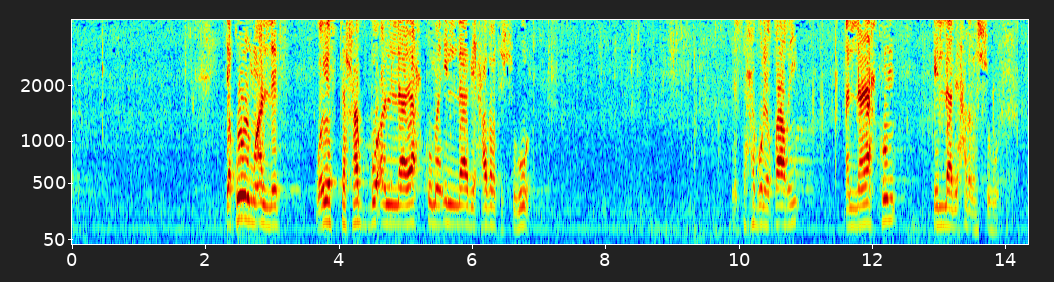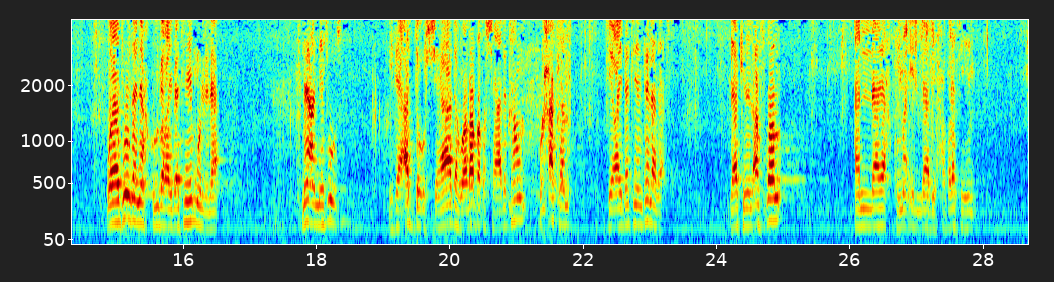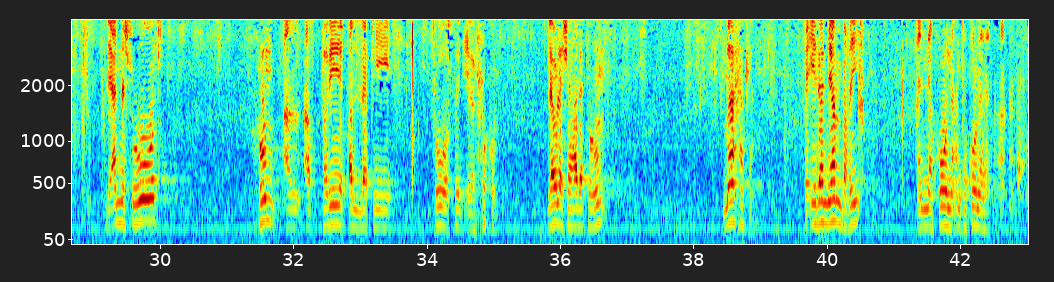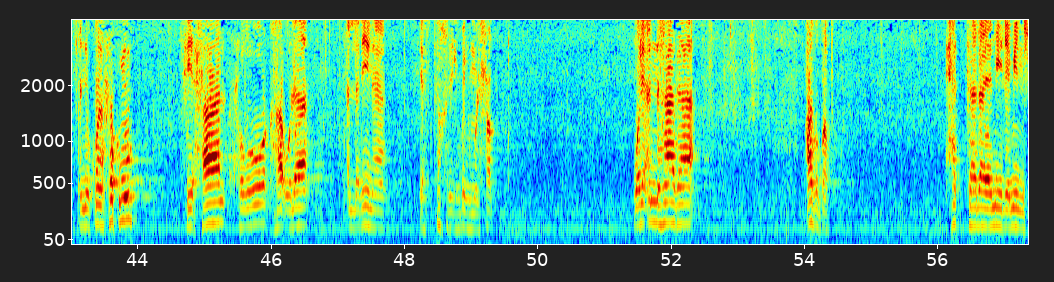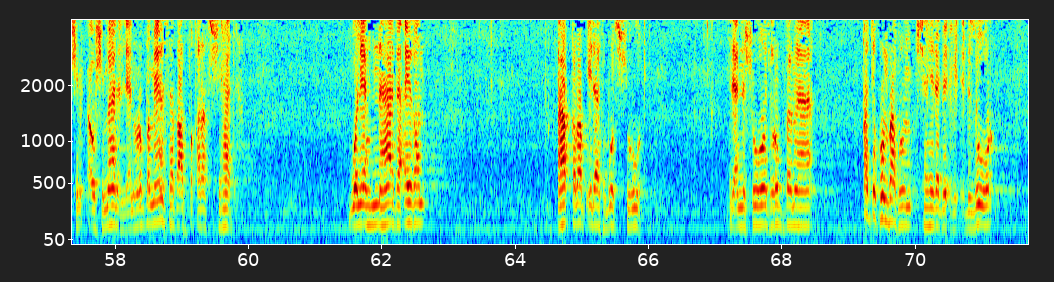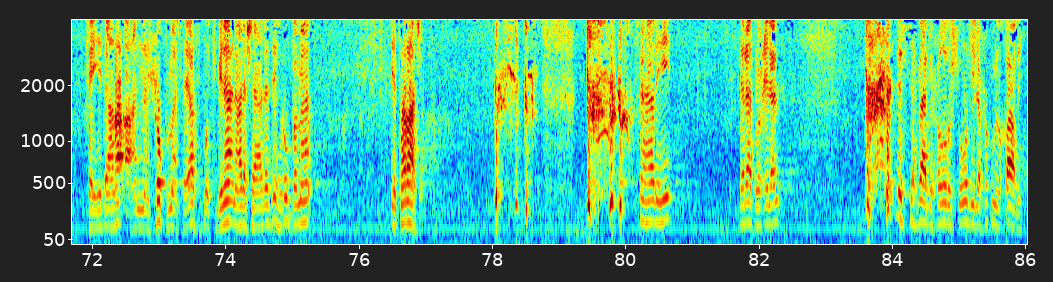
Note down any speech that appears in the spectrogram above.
يقول المؤلف ويستحب أن لا يحكم إلا بحضرة الشهود. يستحب للقاضي أن لا يحكم إلا بحضرة الشهود. ويجوز أن يحكم بغيبتهم ولا لا؟ نعم يجوز. إذا أدوا الشهادة وضبط شهادتهم وحكم في غيبتهم فلا بأس. لكن الأفضل أن لا يحكم إلا بحضرتهم لأن الشهود هم الطريقة التي توصل إلى الحكم. لولا شهادتهم ما حكم. فإذا ينبغي أن يكون أن تكون أن يكون حكمه في حال حضور هؤلاء الذين يستخرج بهم الحق. ولأن هذا أضبط حتى لا يميل يمين أو شمالا لأنه ربما ينسى بعض فقرات الشهادة. ولأن هذا أيضا أقرب إلى ثبوت الشهود لأن الشهود ربما قد يكون بعضهم شهد بزور فإذا رأى أن الحكم سيثبت بناء على شهادته ربما يتراجع. فهذه ثلاث علل لاستحباب حضور الشهود إلى حكم القاضي.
